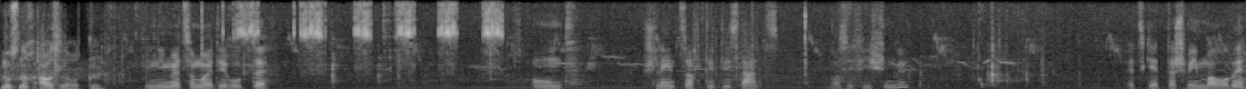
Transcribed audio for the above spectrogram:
muss noch ausloten. Ich nehme jetzt einmal die Route und schlenze auf die Distanz, was ich fischen will. Jetzt geht der Schwimmer runter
